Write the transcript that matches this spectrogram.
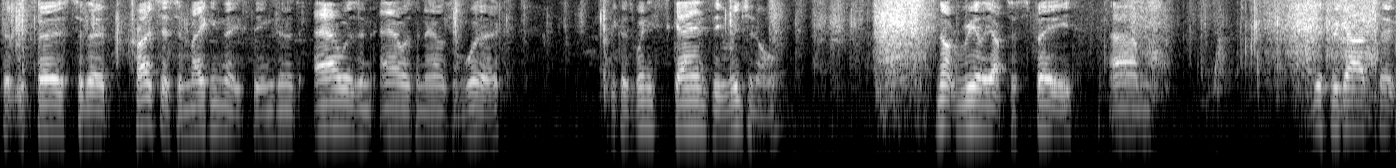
that refers to the process of making these things, and it's hours and hours and hours of work. Because when he scans the original, it's not really up to speed um, with regard to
